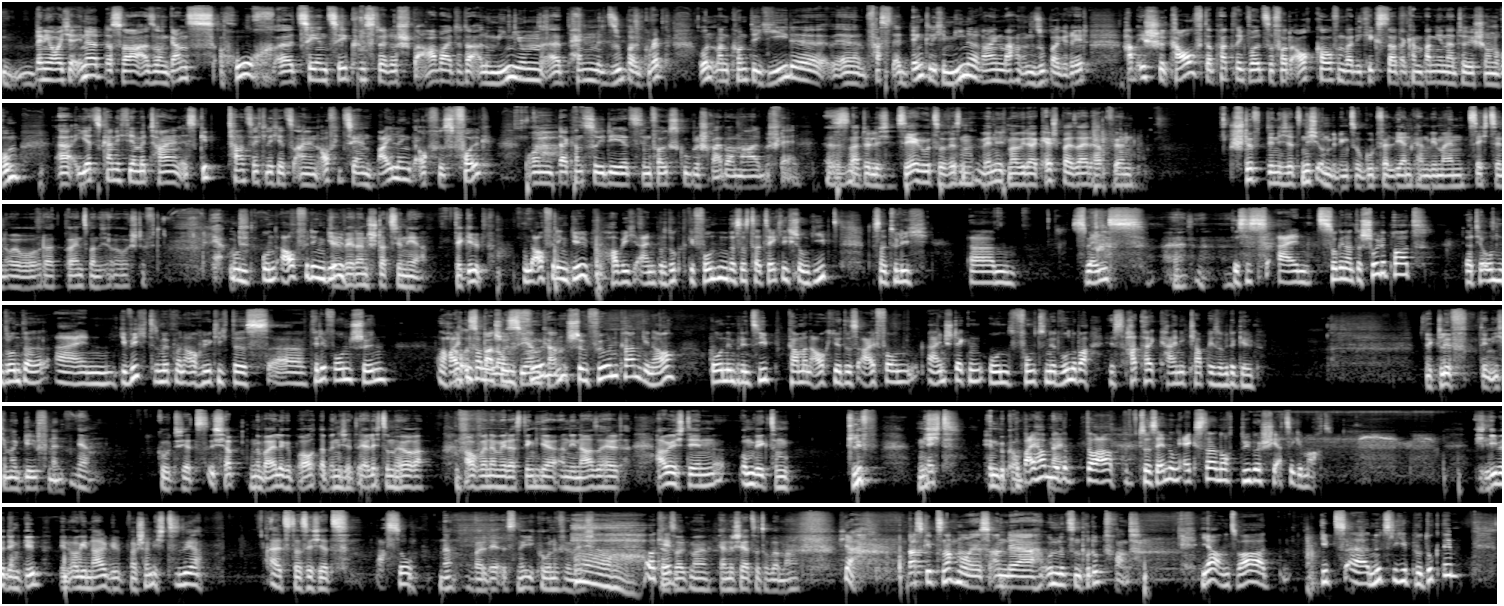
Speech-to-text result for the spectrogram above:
wenn ihr euch erinnert, das war also ein ganz hoch äh, CNC künstlerisch bearbeiteter Aluminium-Pen mit super Grip und man konnte jede äh, fast erdenkliche Mine reinmachen und ein super Gerät. Hab ich gekauft, der Patrick wollte sofort auch kaufen, weil die Kickstarter-Kampagne natürlich schon rum. Äh, jetzt kann ich dir mitteilen, es gibt tatsächlich jetzt einen offiziellen Beilink auch fürs Volk und da kannst du dir jetzt den Volkskugelschreiber mal bestellen. Es ist natürlich sehr gut zu wissen, wenn ich mal wieder Cash beiseite habe für einen Stift, den ich jetzt nicht unbedingt so gut verlieren kann wie mein 16 Euro oder 23 Euro Stift. Ja, gut. Und, und auch für den Gilb. Der wäre dann stationär. Der Gilb. Und auch für den Gilb habe ich ein Produkt gefunden, das es tatsächlich schon gibt. Das natürlich ähm, Svens. Das ist ein sogenannter Schulterpart der hat hier unten drunter ein Gewicht, damit man auch wirklich das äh, Telefon schön erhalten kann und schön führen, kann. schön führen kann, genau. Und im Prinzip kann man auch hier das iPhone einstecken und funktioniert wunderbar. Es hat halt keine Klappe, so wie der Gilb. Der Glyph, den ich immer Gilf nenne. Ja. Gut, jetzt, ich habe eine Weile gebraucht, da bin ich jetzt ehrlich zum Hörer. Auch wenn er mir das Ding hier an die Nase hält, habe ich den Umweg zum Cliff nicht Echt? hinbekommen. Dabei haben Nein. wir da, da zur Sendung extra noch drüber Scherze gemacht. Ich liebe den Gilb, den Original Gilb, wahrscheinlich zu sehr, als dass ich jetzt. Ach so. Ne, weil der ist eine Ikone für mich. Ah, okay. Da sollte man keine Scherze drüber machen. Ja, was gibt's noch Neues an der unnützen Produktfront? Ja, und zwar gibt's äh, nützliche Produkte.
